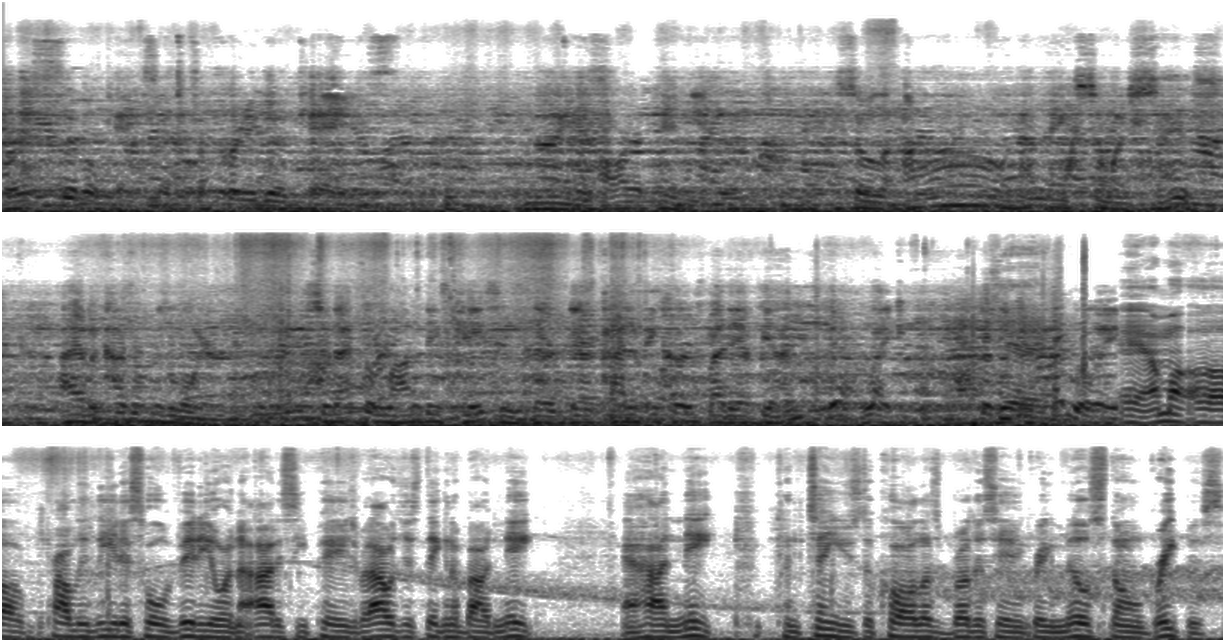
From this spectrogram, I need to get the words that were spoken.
for a civil case, and it's a pretty good case. In nice. our opinion. So, oh, that makes so much sense. I have a cousin who's a lawyer. So that's a lot of these cases. They're they're kind of encouraged by the FBI. Yeah, like if we can Yeah. federally. Hey, I'm gonna uh, probably leave this whole video on the Odysee page, but I was just thinking about Nate and how Nate continues to call us brothers here in Great Millstone grapists.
